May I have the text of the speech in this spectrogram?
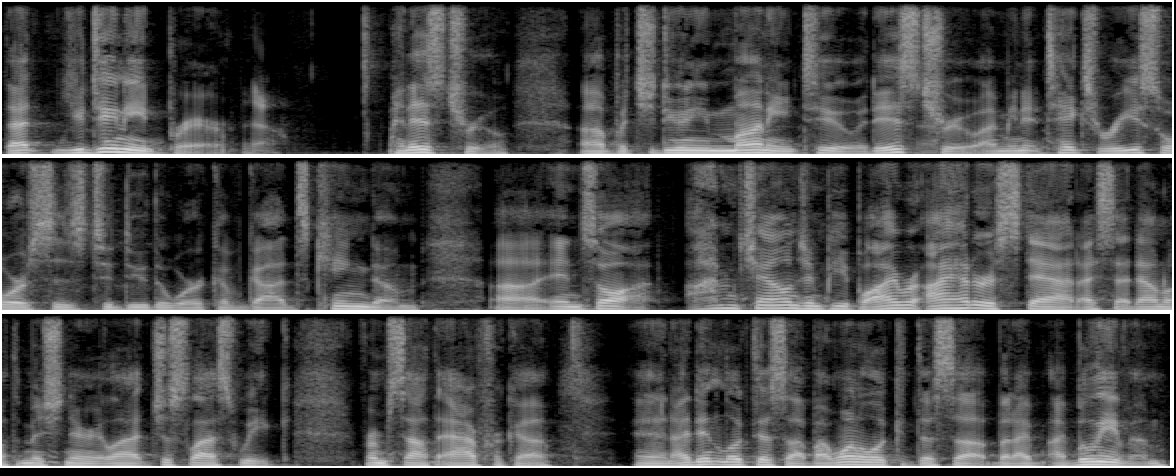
that you do need prayer. Yeah. It is true, uh, but you do need money too. It is true. I mean, it takes resources to do the work of God's kingdom. Uh, and so I, am challenging people. I, I had her a stat. I sat down with a missionary just last week from South Africa, and I didn't look this up. I want to look at this up, but I, I believe him.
